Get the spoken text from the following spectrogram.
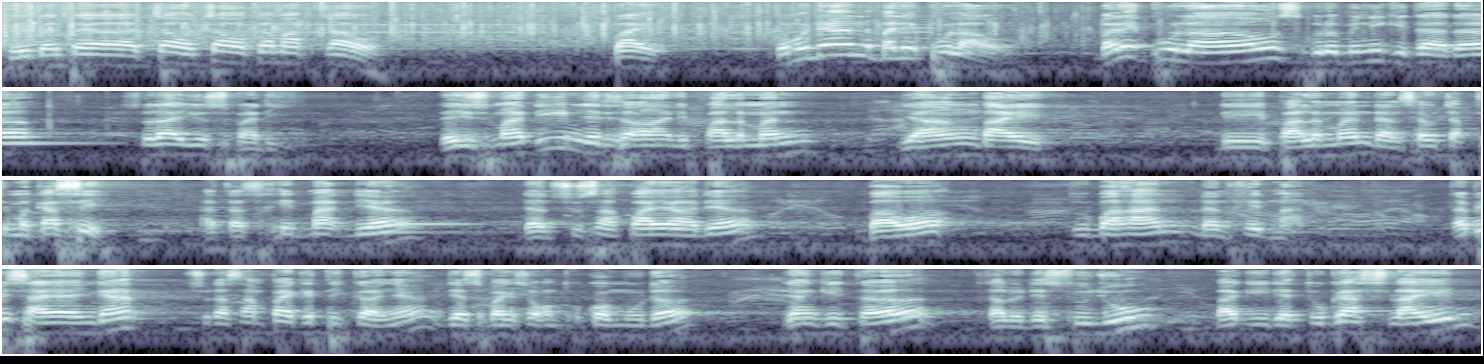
Kita caw caw kamak caw. Baik. Kemudian balik pulau. Balik pulau sebelum ini kita ada Saudara Yusmadi. Dan Yusmadi menjadi seorang di parlimen yang baik di parlimen dan saya ucap terima kasih atas khidmat dia dan susah payah dia bawa perubahan dan khidmat. Tapi saya ingat sudah sampai ketikanya dia sebagai seorang tokoh muda yang kita kalau dia setuju bagi dia tugas lain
